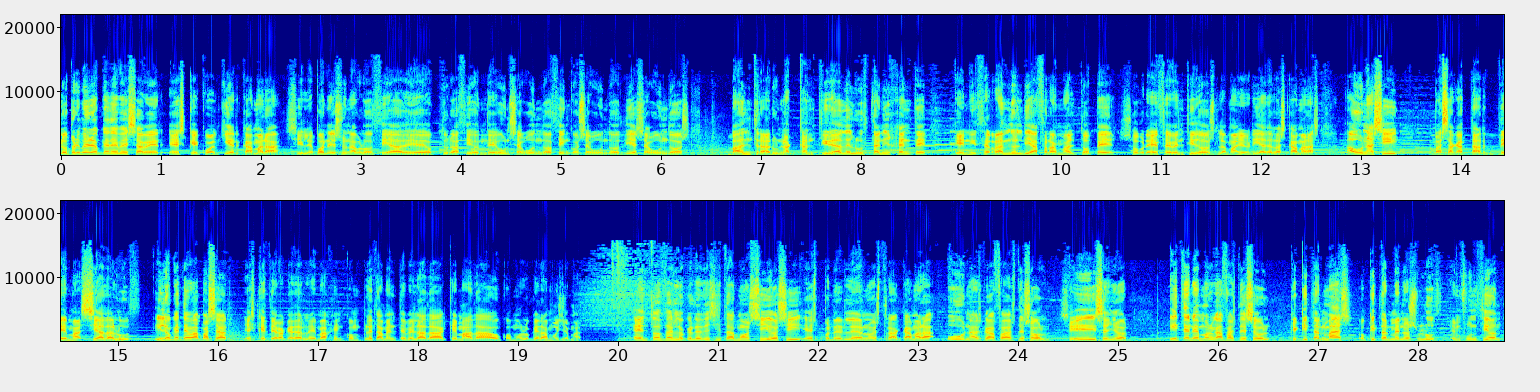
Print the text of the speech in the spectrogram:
Lo primero que debes saber es que cualquier cámara, si le pones una velocidad de obturación de un segundo, 5 segundos, 10 segundos, va a entrar una cantidad de luz tan ingente que ni cerrando el diafragma al tope sobre F22, la mayoría de las cámaras, aún así vas a captar demasiada luz. Y lo que te va a pasar es que te va a quedar la imagen completamente velada, quemada o como lo queramos llamar. Entonces lo que necesitamos sí o sí es ponerle a nuestra cámara unas gafas de sol. Sí, señor y tenemos gafas de sol que quitan más o quitan menos luz en función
